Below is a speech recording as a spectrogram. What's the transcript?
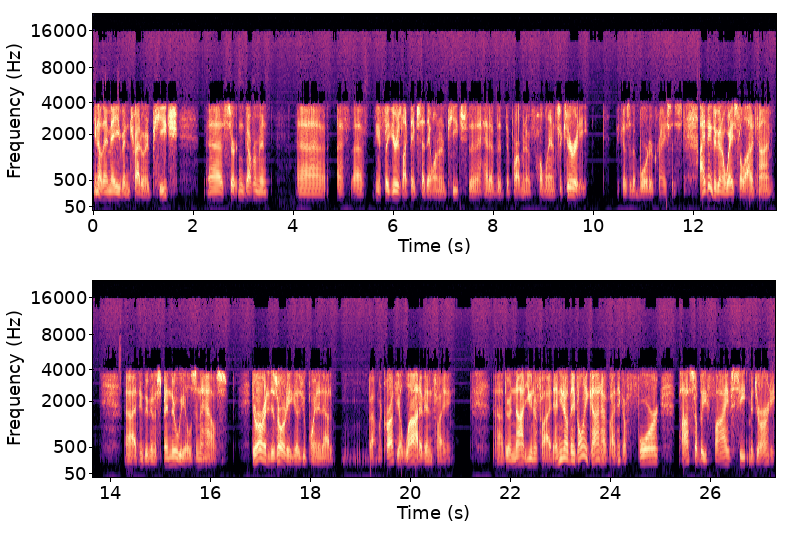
you know they may even try to impeach uh, certain government uh, uh, uh, figures. Like they've said they want to impeach the head of the Department of Homeland Security because of the border crisis. I think they're going to waste a lot of time. Uh, I think they're going to spin their wheels in the House. There already there's already, as you pointed out about McCarthy, a lot of infighting. Uh, they're not unified, and you know they've only got a, I think a four, possibly five seat majority.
